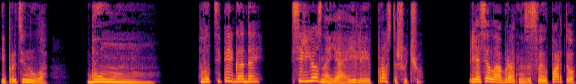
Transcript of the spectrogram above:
и протянула. Бум! Вот теперь гадай, серьезно я или просто шучу. Я села обратно за свою парту,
